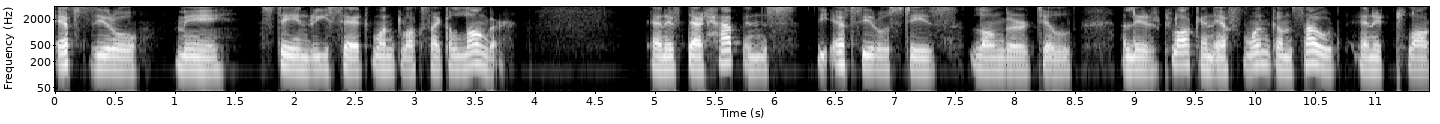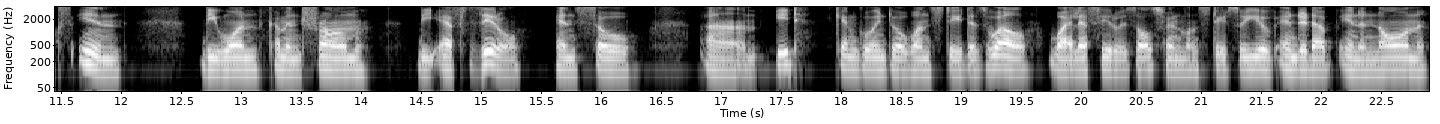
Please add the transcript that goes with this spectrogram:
F0 may stay in reset one clock cycle longer. And if that happens, the F0 stays longer till a later clock and F1 comes out and it clocks in the one coming from the F0. And so um, it can go into a one state as well, while F0 is also in one state. So you've ended up in a non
